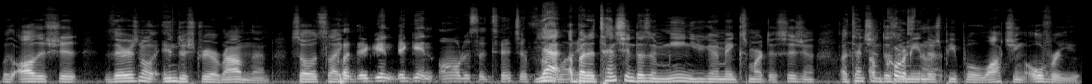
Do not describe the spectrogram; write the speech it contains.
with all this shit, there is no industry around them. So it's like But they're getting they're getting all this attention from yeah, like, but attention doesn't mean you're gonna make smart decision. Attention doesn't mean there's people watching over you.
